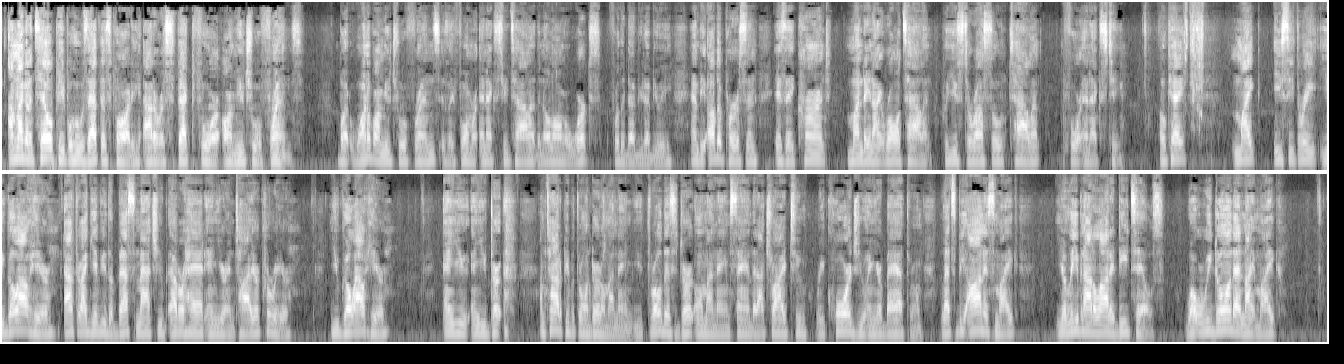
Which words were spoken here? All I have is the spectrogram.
I'm not going to tell people who was at this party out of respect for our mutual friends. But one of our mutual friends is a former NXT talent that no longer works for the WWE. And the other person is a current Monday Night Raw talent who used to wrestle talent for NXT. Okay? Mike, EC3, you go out here after I give you the best match you've ever had in your entire career. You go out here and you and you dirt I'm tired of people throwing dirt on my name. You throw this dirt on my name saying that I tried to record you in your bathroom. Let's be honest, Mike. You're leaving out a lot of details. What were we doing that night, Mike?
